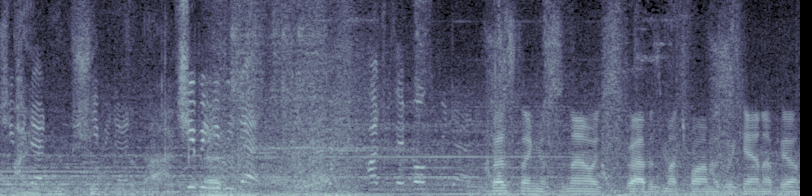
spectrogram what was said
she be dead. She be dead. She be, he be dead. Audrey, they both be dead. Best thing is now is just grab as much farm as we can up here.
